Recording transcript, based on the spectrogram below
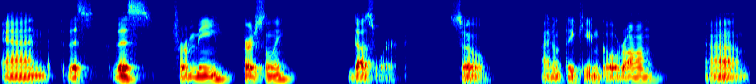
and this this for me personally does work. So I don't think you can go wrong um,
